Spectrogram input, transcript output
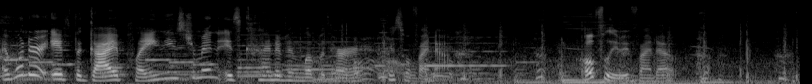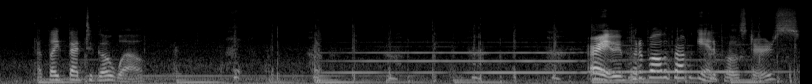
I wonder if the guy playing the instrument is kind of in love with her. I guess we'll find out. Hopefully we find out. I'd like that to go well. Alright, we put up all the propaganda posters.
